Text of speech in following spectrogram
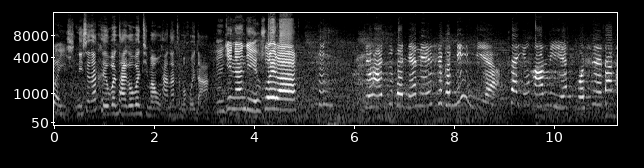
了一下。你。现在可以问他一个问题吗？我看他怎么回答。你今年几岁了？女孩子的年龄是个秘密。在银行里，我是大堂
